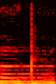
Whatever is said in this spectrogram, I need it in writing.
so good.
